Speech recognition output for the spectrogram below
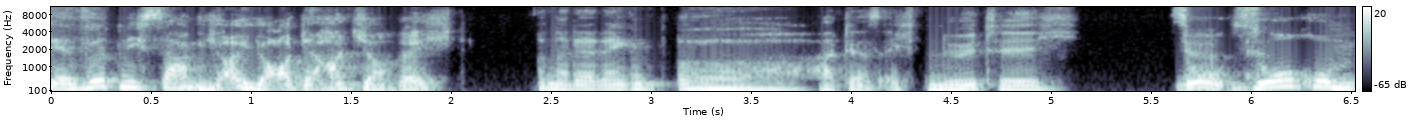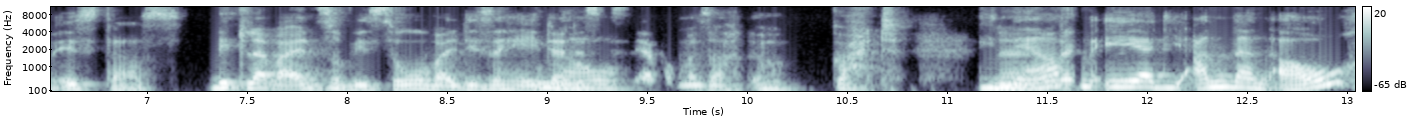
der wird nicht sagen, ja, ja, der hat ja recht, sondern der denkt, oh, hat er es echt nötig? So, ja, so rum ist das. Mittlerweile sowieso, weil diese Hater, genau. das ist ja, wo man sagt, oh Gott. Die ne? nerven Oder, eher die anderen auch,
